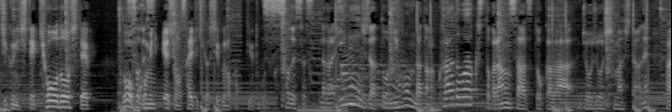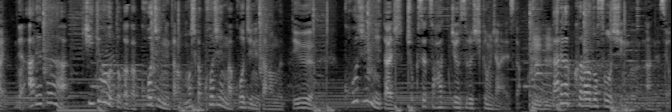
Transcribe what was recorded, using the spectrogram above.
軸にして共同してどうコミュニケーションを最適化していくのかっていうところそうですだからイメージだと日本だとのクラウドワークスとかランサーズとかが上場しましたよね、はい、であれが企業とかが個人に頼むもしくは個人が個人に頼むっていう個人に対して直接発注する仕組みじゃないですか、うんうん、あれがクラウドソーシングなんですよ。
